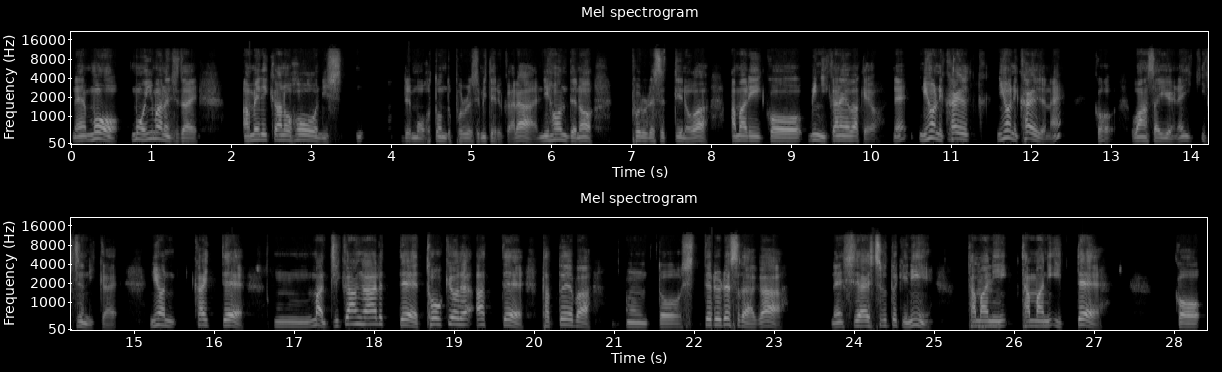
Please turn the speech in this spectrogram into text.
ね、もう、もう今の時代、アメリカの方にしでもうほとんどプロレス見てるから、日本でのプロレスっていうのは、あまりこう見に行かないわけよ。ね、日本に帰る、日本に帰るじゃない？こう、once a year ね、1年に1回。日本に帰って、うんまあ、時間があるって、東京で会って、例えば、うんと知ってるレスラーが、ね、試合するときに、たまに、たまに行って、こう、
